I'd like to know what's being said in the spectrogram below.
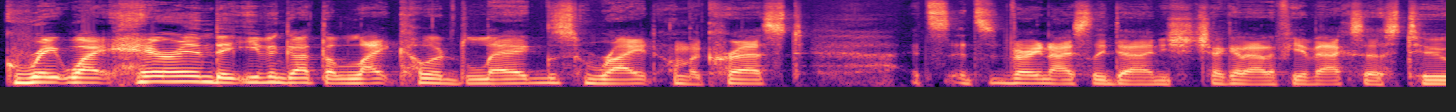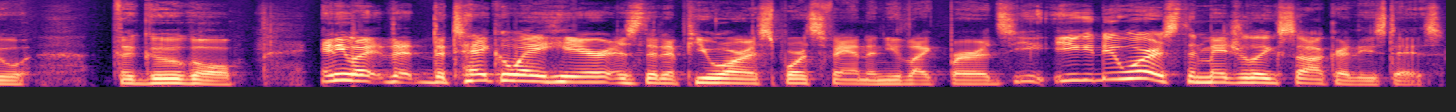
Great white heron. They even got the light colored legs right on the crest. It's, it's very nicely done. You should check it out if you have access to the Google. Anyway, the, the takeaway here is that if you are a sports fan and you like birds, you, you can do worse than Major League Soccer these days.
